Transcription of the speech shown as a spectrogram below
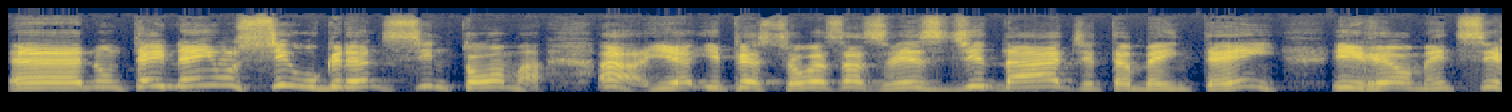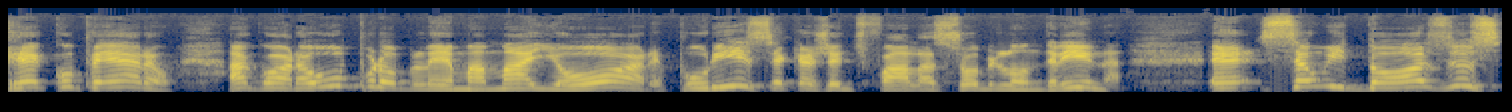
é, não tem nenhum o grande sintoma. Ah, e, e pessoas, às vezes, de idade também têm e realmente se recuperam. Agora, o problema maior, por isso é que a gente fala sobre Londrina, é, são idosos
